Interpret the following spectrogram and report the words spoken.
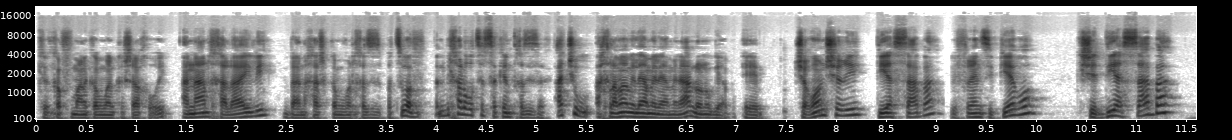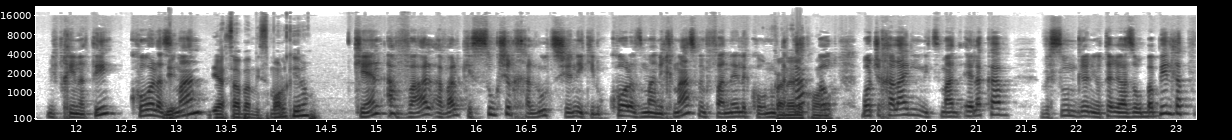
קפומאנה כמובן קשר אחורי, ענן חלילי, בהנחה שכמובן חזיזה פצוע, אני בכלל לא רוצה לסכן את חזיזה, עד שהוא החלמה מלאה מלאה מלאה לא נוגע בו. אה, צ'רון שרי, דיה סבא ופרנזי פיירו, כשדיה סבא מבחינתי כל הזמן, דיה סבא משמאל כאילו? כן אבל אבל כסוג של חלוץ שני כאילו כל הזמן נכנס ומפנה לקורנות הקו בעוד, בעוד שחלילי נצמד אל הקו וסונגרן יותר יעזור בבילדאפ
